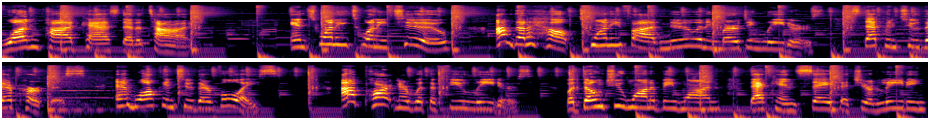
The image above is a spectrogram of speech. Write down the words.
one podcast at a time. In 2022, I'm going to help 25 new and emerging leaders step into their purpose and walk into their voice. I partner with a few leaders, but don't you want to be one that can say that you're leading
